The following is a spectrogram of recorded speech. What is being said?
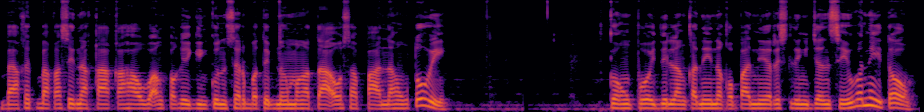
bakit ba kasi nakakahawa ang pagiging conservative ng mga tao sa panahong to eh? Kung pwede lang kanina ko pa ni-wrestling dyan si Juanito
